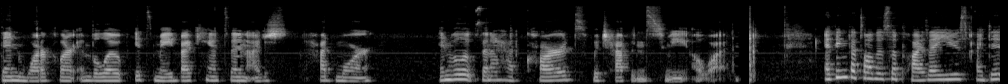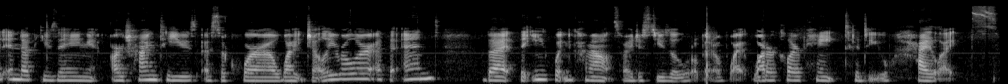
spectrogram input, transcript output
thin watercolor envelope. It's made by Canson. I just had more envelopes than I had cards, which happens to me a lot. I think that's all the supplies I used. I did end up using, or trying to use a Sakura white jelly roller at the end, but the ink wouldn't come out, so I just used a little bit of white watercolor paint to do highlights.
